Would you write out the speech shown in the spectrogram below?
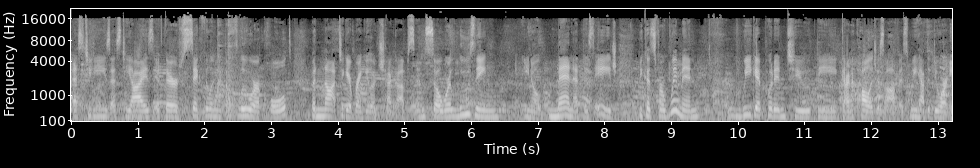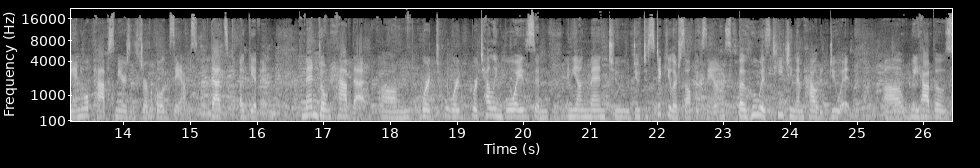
STDs, STIs, if they're sick, feeling like the flu or a cold, but not to get regular checkups. And so we're losing, you know, men at this age because for women, we get put into the gynecologist's office. We have to do our annual pap smears and cervical exams. That's a given. Men don't have that. Um, we're, t- we're, we're telling boys and, and young men to do testicular self exams, but who is teaching them how to do it? Uh, we have those,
